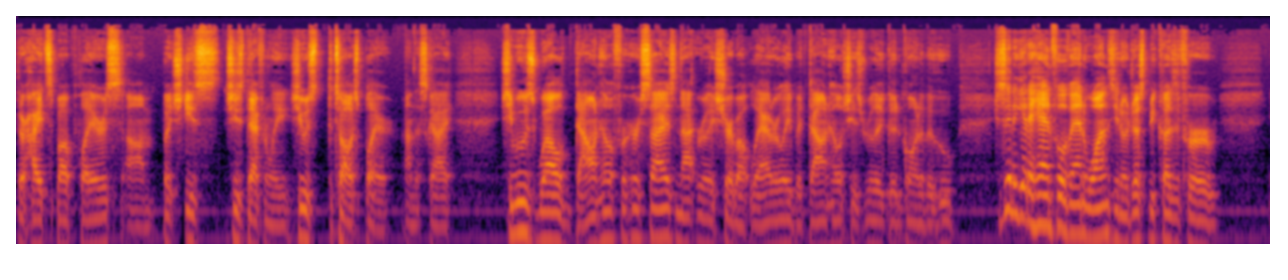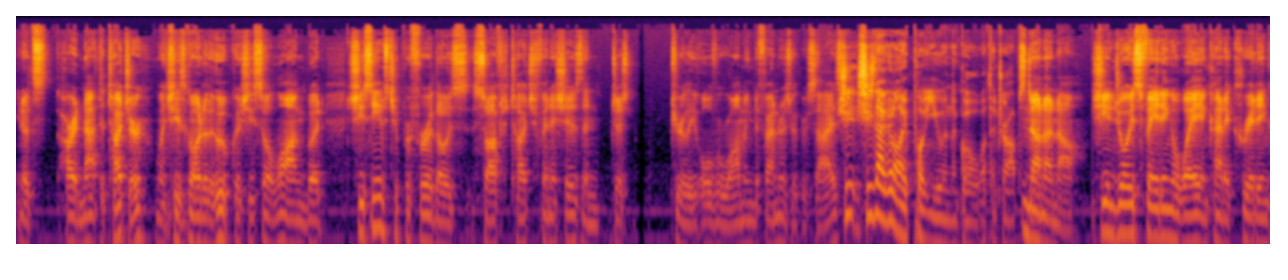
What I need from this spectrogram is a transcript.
their heights about players, um, but she's she's definitely she was the tallest player on this guy. She moves well downhill for her size. Not really sure about laterally, but downhill she's really good going to the hoop she's going to get a handful of and ones, you know, just because of her. You know, it's hard not to touch her when she's going to the hoop because she's so long, but she seems to prefer those soft touch finishes than just purely overwhelming defenders with her size. She, she's not gonna like put you in the goal with a drop step. No, no, no. She enjoys fading away and kind of creating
